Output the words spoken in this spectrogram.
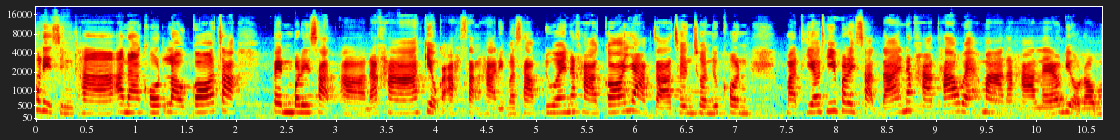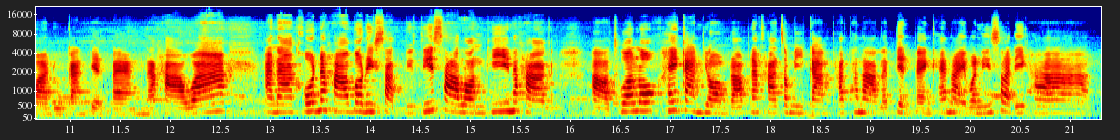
ผลิตสินค้า อนาคตเราก็จะเป็นบริษัทอ่านะคะ เกี่ยวกับอสังหาริมทรัพย์ด้วยนะคะ ก็อยากจะเชิญชวนทุกคนมาเที่ยวที่บริษัทได้นะคะ ถ้าแวะมานะคะ แล้วเดี๋ยวเรามาดูการเปลี่ยนแปลงนะคะว่าอนาคตนะคะบริษัท Beauty Salon ที่นะคะทั่วโลกให้การยอมรับนะคะ จะมีการพัฒนาและเปลี่ยนแปลงแค่ไหนวันนี้สวัสดีค่ะ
